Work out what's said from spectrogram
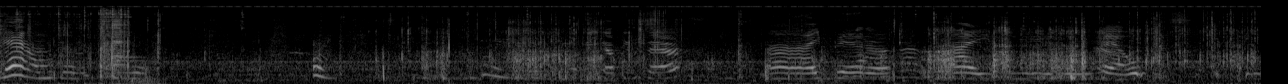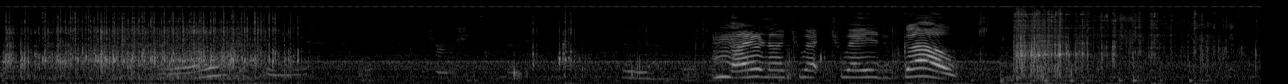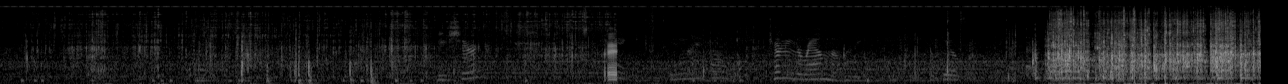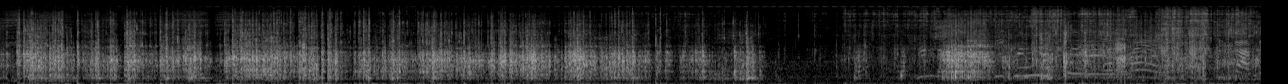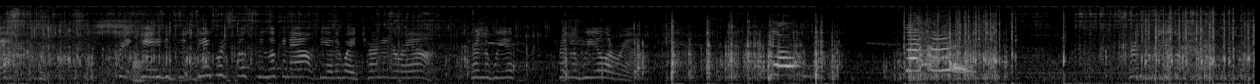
Now I'm going to Help you with that? I better. I need a little help. Mm, I don't know which way to go. supposed to be looking out the other way. Turn it around. Turn the wheel, turn the wheel around.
